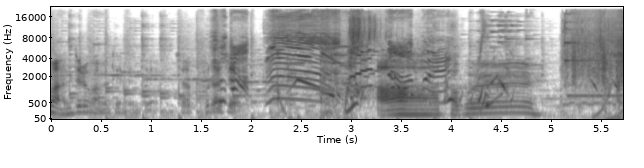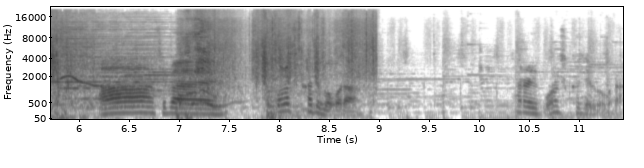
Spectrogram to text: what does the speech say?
입으면 안 들어가면 되는데. 자, 브라질. 아, 더블. 아, 제발. 보너스 카드 먹어라. 차라리 보너스 카드를 먹어라.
